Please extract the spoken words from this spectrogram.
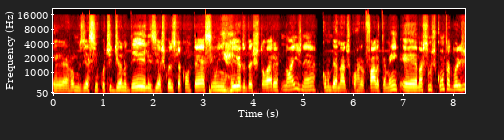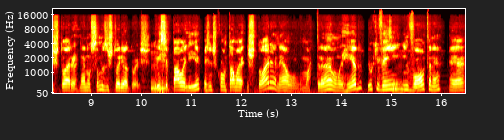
é, vamos dizer assim, o cotidiano deles e as coisas que acontecem, o enredo da história. Nós, né, como o Bernardo Cornel fala também, é, nós somos contadores de história, né? Não somos historiadores. Uhum. O principal ali é a gente contar uma história, né? Uma trama, um enredo, e o que vem Sim. em volta, né? É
